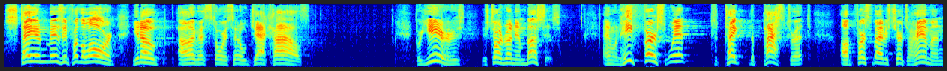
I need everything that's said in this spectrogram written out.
staying busy for the Lord. You know, I like that story. Said old Jack Hyles. For years, he started running buses. And when he first went to take the pastorate of First Baptist Church of Hammond,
